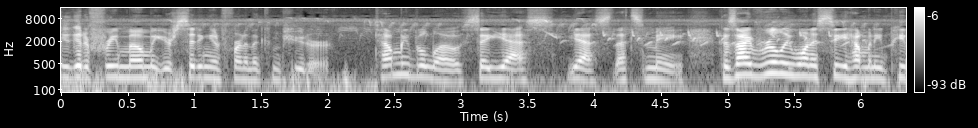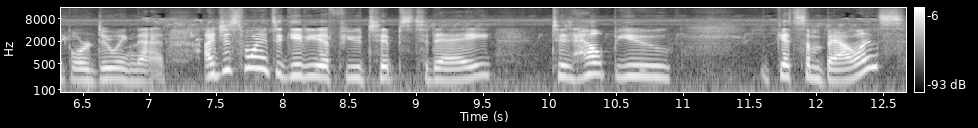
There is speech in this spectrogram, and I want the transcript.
you get a free moment, you're sitting in front of the computer? Tell me below. Say yes. Yes, that's me. Because I really want to see how many people are doing that. I just wanted to give you a few tips today to help you get some balance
